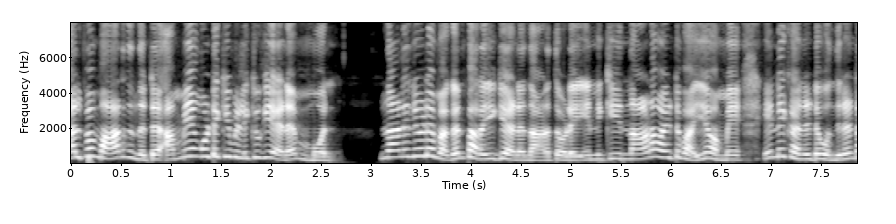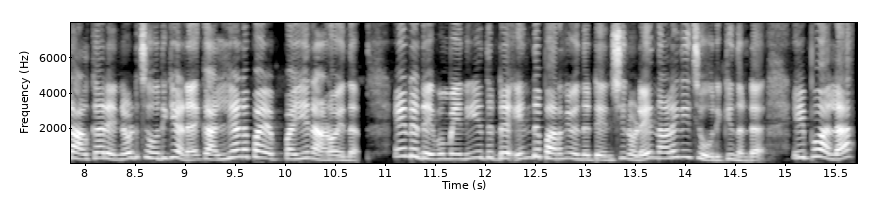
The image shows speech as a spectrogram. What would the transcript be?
അല്പം മാറി നിന്നിട്ട് അമ്മ അങ്ങോട്ടേക്ക് വിളിക്കുകയാണ് മോൻ. നളിനിയുടെ മകൻ പറയുകയാണ് നാണത്തോടെ. എനിക്ക് നാണമായിട്ട് വയ്യ അമ്മേ? എന്നെ കണ്ടിട്ട് ഒന്ന് രണ്ട് ആൾക്കാർ എന്നോട് ചോദിക്കുകയാണ് കല്യാണ പയ്യനാണോ എന്ന്? എന്റെ ദൈവമേ നീ എന്നിട്ട് എന്ത് പറഞ്ഞു? എന്ന് ടെൻഷനോടെ നളിനി ചോദിക്കുന്നുണ്ട്. ഇപ്പോൾ അല്ല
